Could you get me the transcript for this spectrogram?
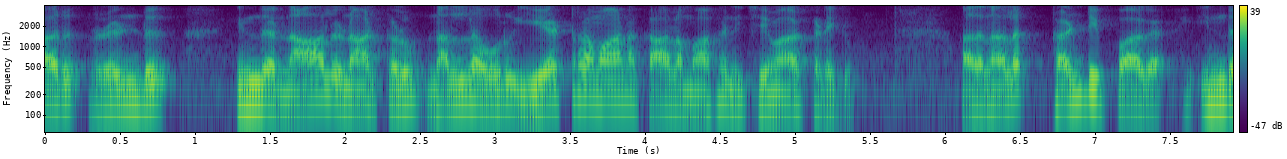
ஆறு ரெண்டு இந்த நாலு நாட்களும் நல்ல ஒரு ஏற்றமான காலமாக நிச்சயமாக கிடைக்கும். அதனால் கண்டிப்பாக இந்த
